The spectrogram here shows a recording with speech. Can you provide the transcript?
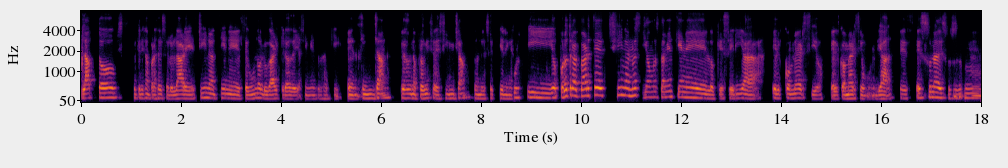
laptops, se utilizan para hacer celulares. China tiene el segundo lugar, creo, de yacimientos aquí, en Xinjiang. Es una provincia de Xinjiang donde se tienen. Y por otra parte, China no es, digamos, también tiene lo que sería el comercio, el comercio mundial. Es, es una de sus mm,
